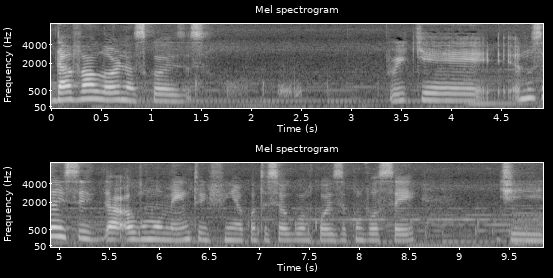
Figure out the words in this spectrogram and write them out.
dar valor nas coisas. Porque eu não sei se em algum momento, enfim, aconteceu alguma coisa com você de,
